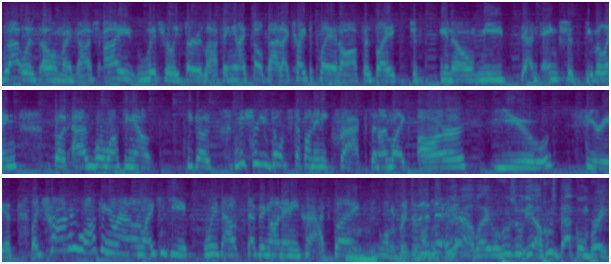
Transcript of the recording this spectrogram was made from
that was oh my gosh, I literally started laughing and I felt bad. I tried to play it off as like just you know me an anxious giggling, but as we're walking out, he goes, "Make sure you don't step on any cracks," and I'm like, "Are you?" Serious, like try walking around Waikiki without stepping on any cracks. Like, You don't want to break your mama's There- back. Yeah, like who's yeah, who's back on break?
